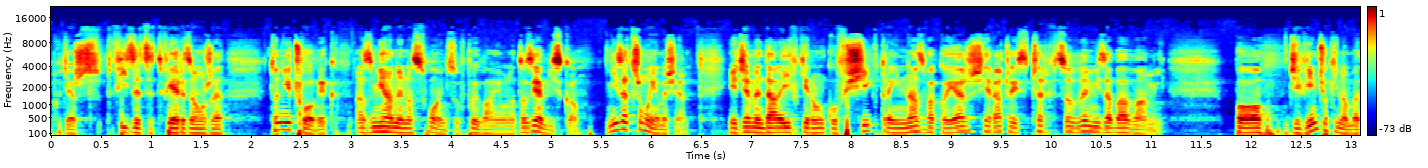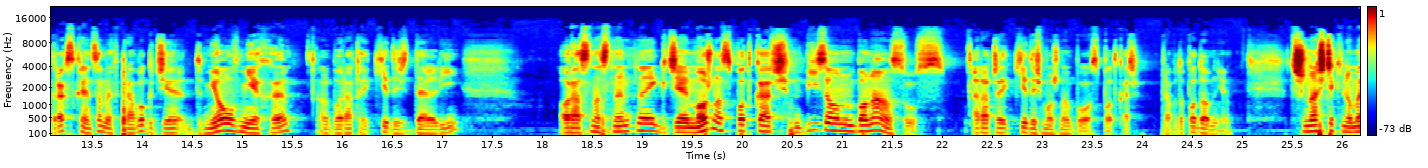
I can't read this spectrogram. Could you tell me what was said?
Chociaż fizycy twierdzą, że to nie człowiek, a zmiany na Słońcu wpływają na to zjawisko. Nie zatrzymujemy się. Jedziemy dalej w kierunku wsi, której nazwa kojarzy się raczej z czerwcowymi zabawami. Po 9 kilometrach skręcamy w prawo, gdzie dmią w miechy, albo raczej kiedyś deli, oraz następnej, gdzie można spotkać Bizon bonansus, a raczej kiedyś można było spotkać, prawdopodobnie. 13 km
